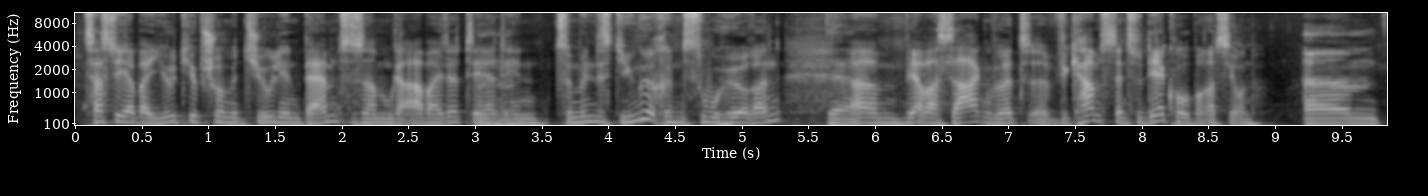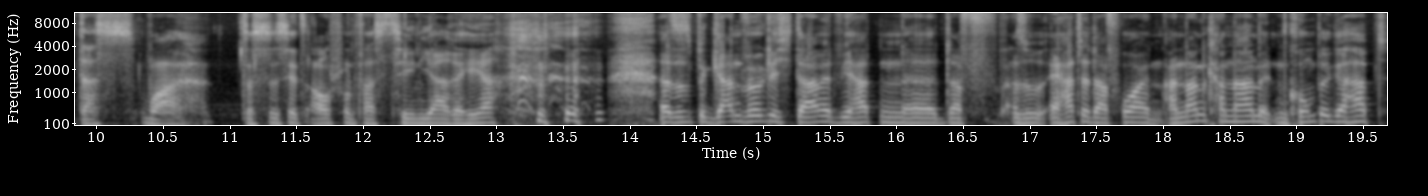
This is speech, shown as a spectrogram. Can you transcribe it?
Jetzt hast du ja bei YouTube schon mit Julian Bam zusammengearbeitet, der mhm. den zumindest jüngeren Zuhörern ja. Ähm, ja was sagen wird. Äh, wie kam es denn zu der Kooperation? Ähm, das, boah, das ist jetzt auch schon fast zehn Jahre her. also es begann wirklich damit, wir hatten, äh, da, also er hatte davor einen anderen Kanal mit einem Kumpel gehabt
